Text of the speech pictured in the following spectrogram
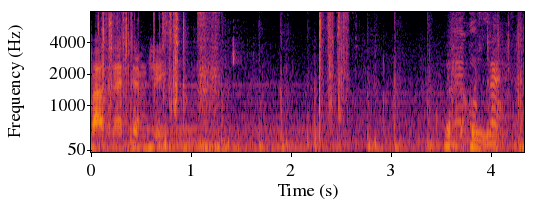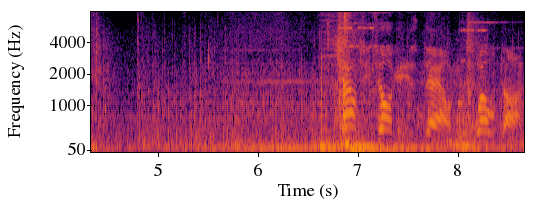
Found an SMG. Let's clean it. Bounty target is down. Well done.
